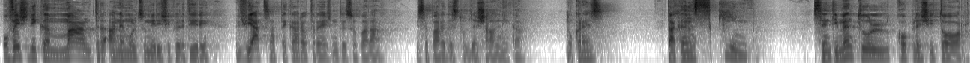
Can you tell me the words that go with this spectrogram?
O veșnică mantră a nemulțumirii și cârtirii. Viața pe care o trăiești nu te supăra. Mi se pare destul de șalnică. Nu crezi? Dacă în schimb sentimentul copleșitor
